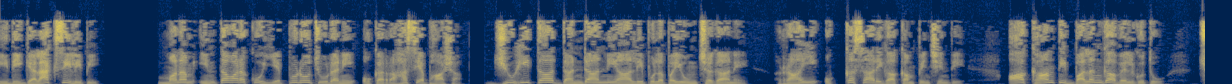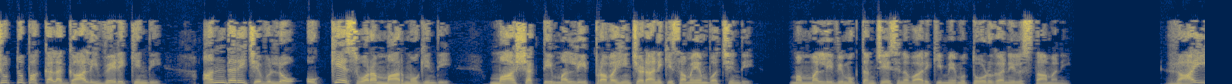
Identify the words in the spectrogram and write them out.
ఇది గెలాక్సీ లిపి. మనం ఇంతవరకు ఎప్పుడూ చూడని ఒక రహస్య భాష. జుహిత దండాన్ని ఆ లిపులపై ఉంచగానే రాయి ఒక్కసారిగా కంపించింది. ఆ కాంతి బలంగా వెలుగుతూ చుట్టుపక్కల గాలి వేడెక్కింది. అందరి చెవుల్లో ఒక్కే స్వరం మార్మోగింది. మా శక్తి మళ్ళీ ప్రవహించడానికి సమయం వచ్చింది. మమ్మల్ని విముక్తం చేసిన వారికి మేము తోడుగా నిలుస్తామని. రాయి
